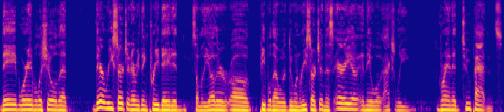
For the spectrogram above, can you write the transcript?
they were able to show that their research and everything predated some of the other uh, people that were doing research in this area, and they were actually granted two patents.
